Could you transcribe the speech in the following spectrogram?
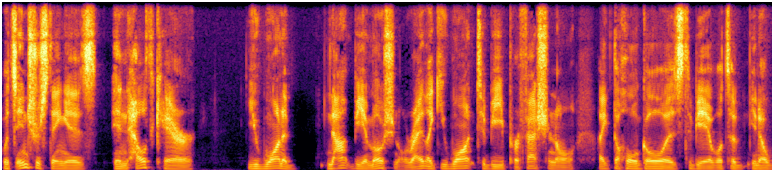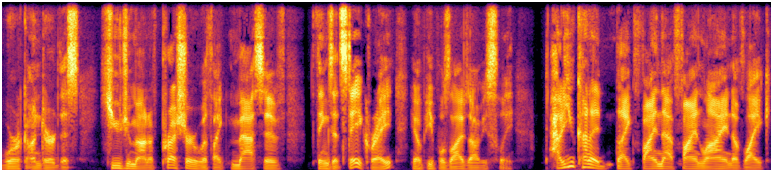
what's interesting is in healthcare, you want to not be emotional, right? Like you want to be professional. Like the whole goal is to be able to, you know, work under this huge amount of pressure with like massive things at stake, right? You know, people's lives, obviously. How do you kind of like find that fine line of like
